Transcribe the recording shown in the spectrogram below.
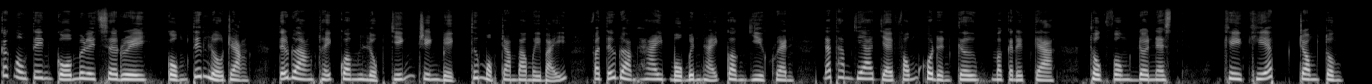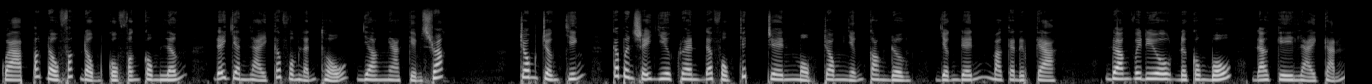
Các nguồn tin của Military cũng tiết lộ rằng Tiểu đoàn Thủy quân lục chiến riêng biệt thứ 137 và Tiểu đoàn 2 Bộ binh Hải quân Ukraine đã tham gia giải phóng khu định cư Makarivka thuộc vùng Donetsk khi Kiev trong tuần qua bắt đầu phát động cuộc phản công lớn để giành lại các vùng lãnh thổ do Nga kiểm soát. Trong trận chiến, các binh sĩ Ukraine đã phục kích trên một trong những con đường dẫn đến Makarivka. Đoạn video được công bố đã ghi lại cảnh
